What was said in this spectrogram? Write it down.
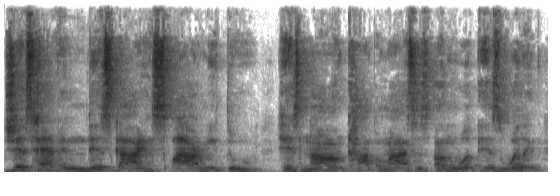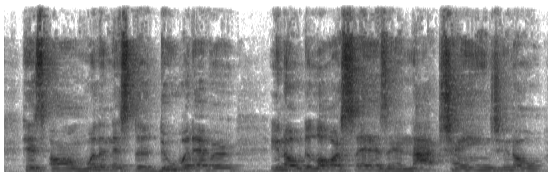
just having this guy inspire me through his non-compromise, his, willing, his um willingness to do whatever, you know, the Lord says and not change, you know,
